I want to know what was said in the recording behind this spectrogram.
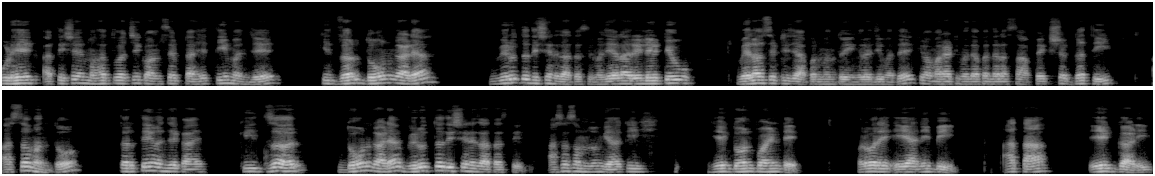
पुढे एक अतिशय महत्वाची कॉन्सेप्ट आहे ती म्हणजे की जर दोन गाड्या विरुद्ध दिशेने जात असतील म्हणजे याला रिलेटिव्ह वेलॉसिटी जे आपण म्हणतो इंग्रजीमध्ये किंवा मराठीमध्ये आपण त्याला सापेक्ष गती असं म्हणतो तर ते म्हणजे काय? की जर दोन गाड्या विरुद्ध दिशेने जात असतील असं समजून घ्या की हे दोन पॉइंट आहे. बरोबर आहे? ए आणि बी आता एक गाडी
